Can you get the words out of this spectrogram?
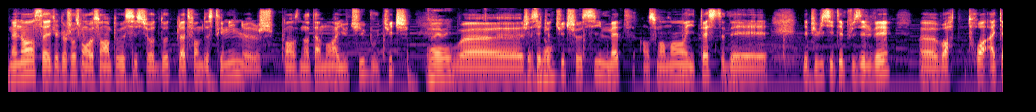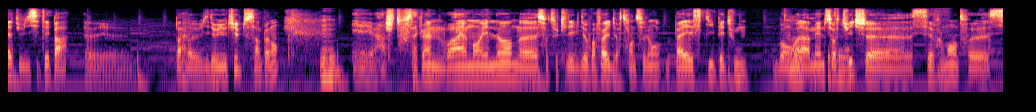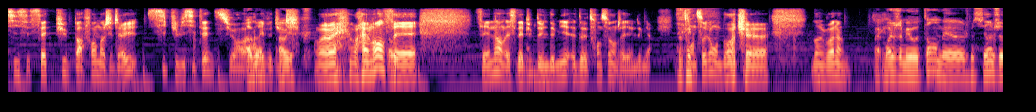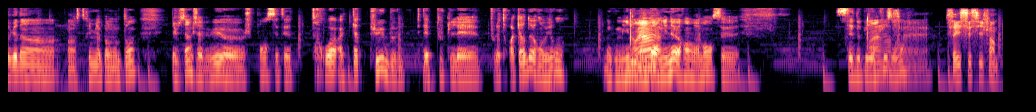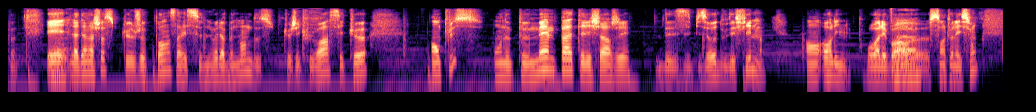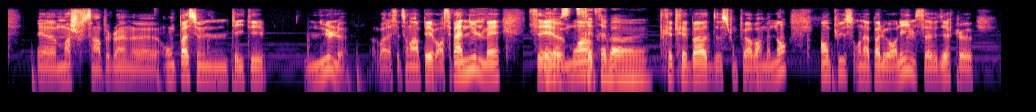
Maintenant, c'est quelque chose qu'on ressent un peu aussi sur d'autres plateformes de streaming. Je pense notamment à YouTube ou Twitch. Oui, oui. Où je sais que Twitch aussi mettent en ce moment, ils testent des, des publicités plus élevées euh, voire 3 à 4 publicités par, euh, par euh, vidéo YouTube tout simplement. Mhm. Et ben, je trouve ça quand même vraiment énorme, surtout que les vidéos parfois elles durent 30 secondes, pas les skip et tout. Bon voilà, même sur Twitch, c'est vraiment entre 6 et 7 pubs parfois. Moi j'ai déjà eu 6 publicités sur ah un live ah Twitch. Ouais ouais, vraiment ah c'est... C'est énorme, et c'est des pubs de, une demi de 30 secondes, j'allais une demi-heure. De 30 secondes, donc, donc voilà moi, j'ai jamais autant, mais euh, je me souviens, j'ai regardé un, un, stream il y a pas longtemps, et je me souviens que j'avais vu, euh, je pense, c'était 3 à 4 pubs, peut-être toutes les, tous les 3 quarts d'heure environ. Donc, limite, même pas en une heure, hein, vraiment, c'est. C'est de plus en plus, vraiment. C'est excessif un peu. Et la dernière chose que je pense avec ce nouvel abonnement, de ce que j'ai cru voir, c'est que, en plus, on ne peut même pas télécharger des épisodes ou des films en hors ligne pour aller voir euh, sans connexion. Euh, moi, je trouve ça un peu quand même. Euh, on passe une qualité nulle. Voilà, 720p. Bon, c'est pas nul, mais c'est moins. Très très bas. Très très bas de ce qu'on peut avoir maintenant. En plus, on n'a pas le hors-ligne. Ça veut dire que.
